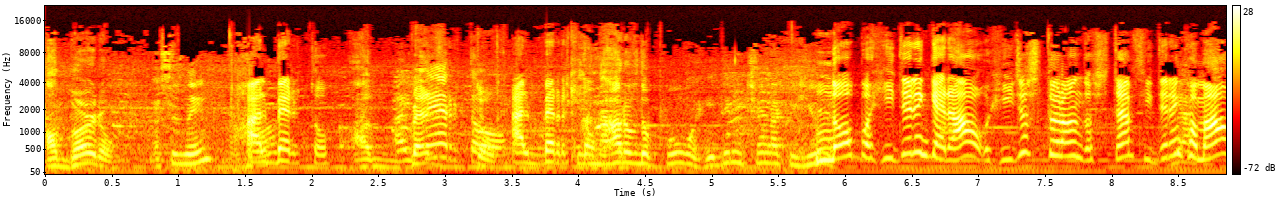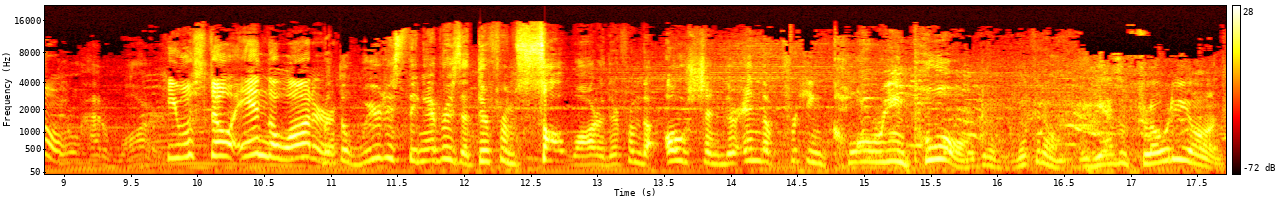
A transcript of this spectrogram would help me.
Alberto, that's his name? Alberto. Alberto. Alberto. Came out of the pool. He didn't turn like a human. No, but he didn't get out. He just stood on the steps. He didn't come Still out. had water. He was still in the water. But the weirdest thing ever is that they're from salt water. They're from the ocean. They're in the freaking chlorine pool. Look at him. Look at him. He has a floaty on.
